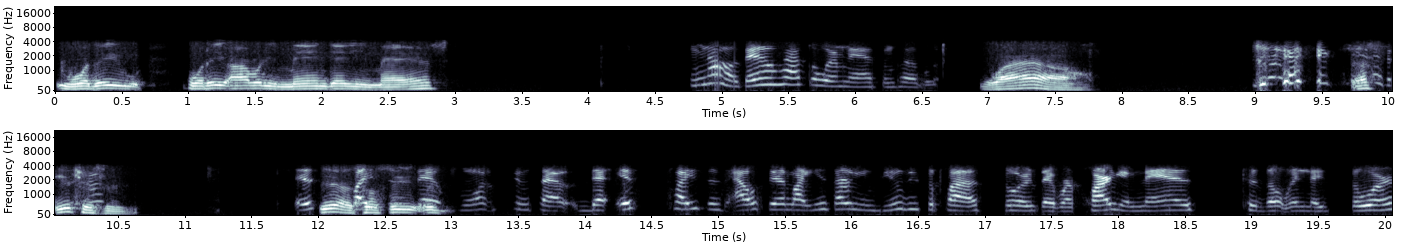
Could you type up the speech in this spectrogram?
Were they were they already mandating masks? No, they don't have to wear masks in public. Wow, that's interesting. It's Yeah, so places see, that want to have that. It's places out there like in certain beauty supply stores that require your mask to go in their store,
